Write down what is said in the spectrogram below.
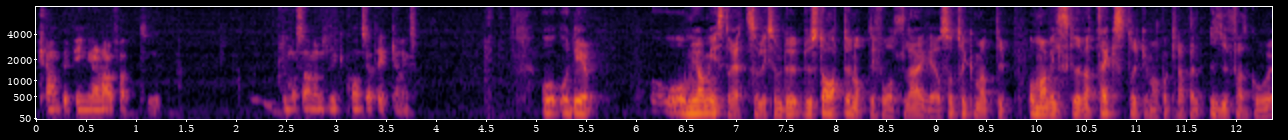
kramp i fingrarna för att du måste använda så mycket konstiga tecken. Liksom. Och, och det om jag minns rätt så liksom du, du startar något defaultläge och så trycker man typ om man vill skriva text trycker man på knappen i för att gå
